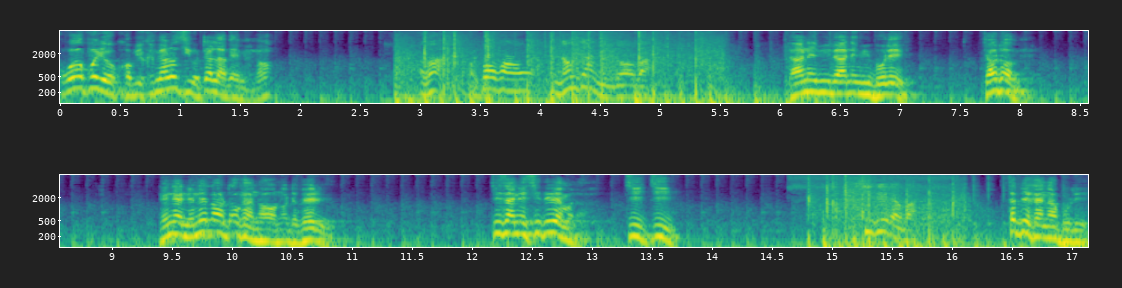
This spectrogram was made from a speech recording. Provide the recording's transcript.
ကိုကအဖွဲ့တွေကိုခေါ်ပြီးခင်ဗျားတို့စီကိုတက်လာခဲ့မယ်နော်အဖအပေါ်ကောင်နောက်ကျနေတော့ပါလာနေပြီလာနေပြီဘိုးလေးရောက်တော့မယ်နည်းနည်းနည်းနည်းတော့တောက်ခံတော့အောင်နော်တပည့်တွေကြည်စံနေစီသေးတယ်မလားကြည်ကြည်ရှိသေးတယ်ပါ တက်ပြခဏဘိုးလေး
